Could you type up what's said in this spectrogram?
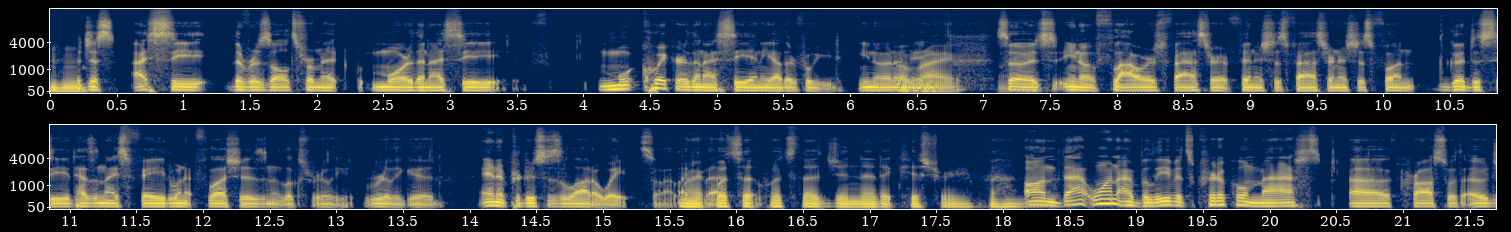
Mm-hmm. just I see the results from it more than I see. More quicker than I see any other weed. You know what I Oh, mean? right. So it's you know it flowers faster, it finishes faster, and it's just fun. Good to see. It has a nice fade when it flushes, and it looks really really good. And it produces a lot of weight, so I like right. that. What's the what's the genetic history behind that? On that one, I believe it's critical mass uh, crossed with OG.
